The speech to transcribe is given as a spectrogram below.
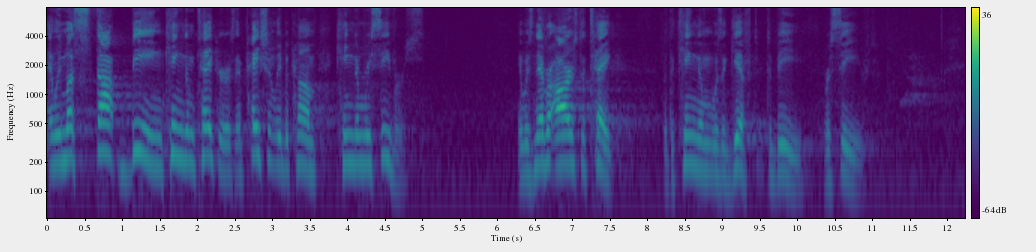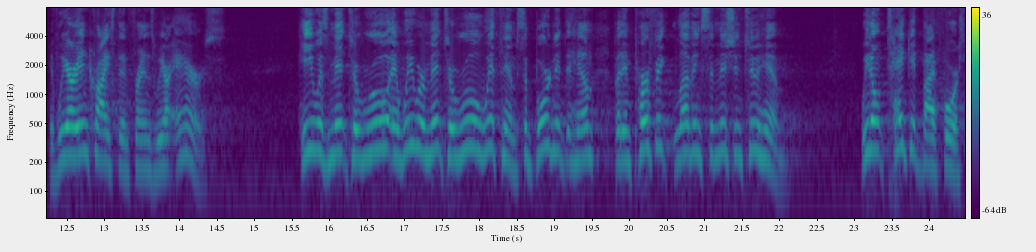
and we must stop being kingdom takers and patiently become kingdom receivers. It was never ours to take, but the kingdom was a gift to be received. If we are in Christ, then, friends, we are heirs. He was meant to rule, and we were meant to rule with him, subordinate to him, but in perfect, loving submission to him. We don't take it by force,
